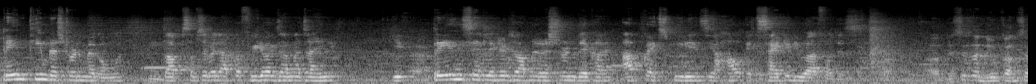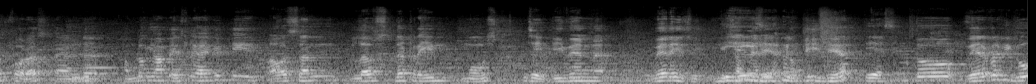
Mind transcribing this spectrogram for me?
ट्रेन थीम रेस्टोरेंट में कहूँगा। तो आप सबसे पहले आपका फीडबैक जानना चाहेंगे। कि ट्रेन से रिलेटेड जो आपने रेस्टोरेंट देखा है आपका एक्सपीरियंस या how excited you are for this this is a new concept for us and हम लोग यहाँ पे इसलिए आए क्योंकि our son loves the train most ji. Even where is He He's he is here. He is here yes So wherever we go,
